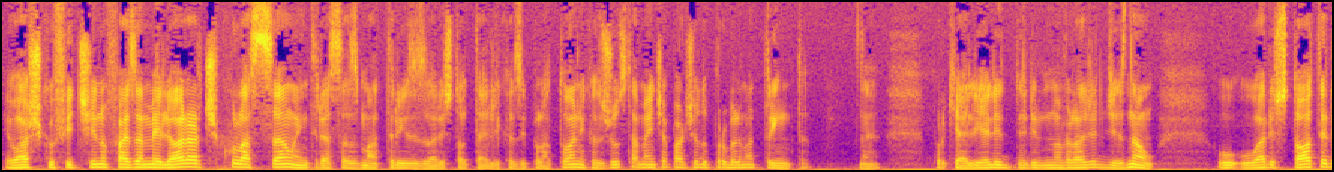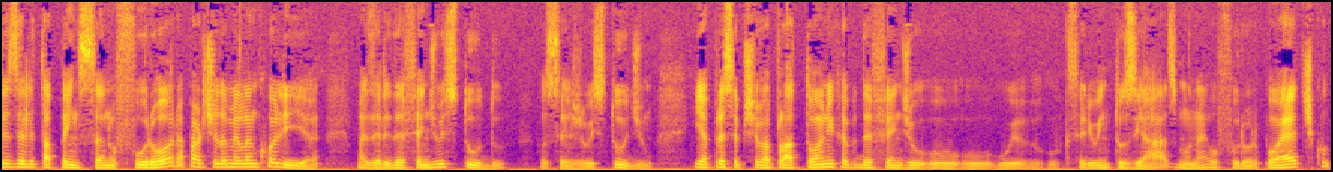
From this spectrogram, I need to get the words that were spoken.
eu acho que o Fitino faz a melhor articulação entre essas matrizes aristotélicas e platônicas justamente a partir do problema 30. Né? Porque ali ele, ele na verdade, ele diz, não, o, o Aristóteles ele está pensando furor a partir da melancolia, mas ele defende o estudo ou seja, o studium. E a perceptiva platônica defende o, o, o, o que seria o entusiasmo, né, o furor poético,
